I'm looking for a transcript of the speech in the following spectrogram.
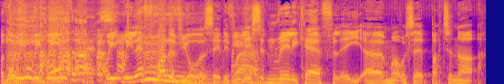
Although we we, the bits. we, we, we left one of yours in. If you Wow. listen really carefully, um, what was it? Butternut.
